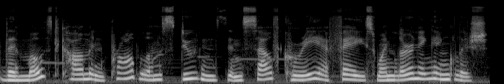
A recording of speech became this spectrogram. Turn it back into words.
The most common problems students in South Korea face when learning English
